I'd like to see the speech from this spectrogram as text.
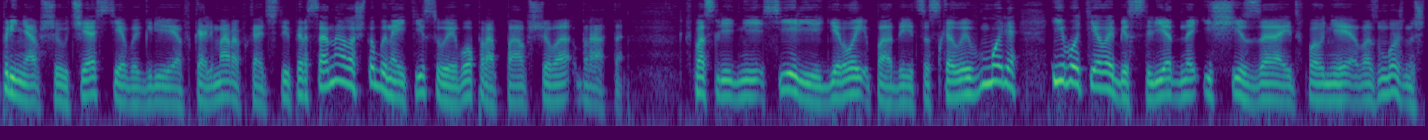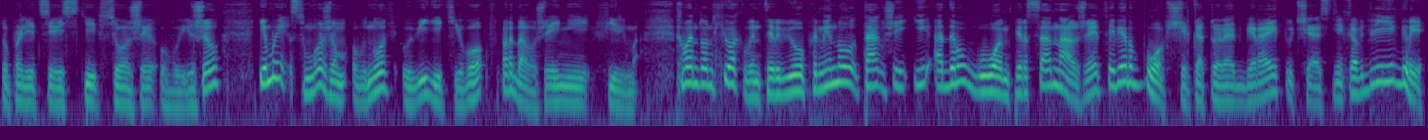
принявший участие в игре в кальмара в качестве персонала, чтобы найти своего пропавшего брата. В последней серии герой падает со скалы в море, и его тело бесследно исчезает. Вполне возможно, что полицейский все же выжил, и мы сможем вновь увидеть его в продолжении фильма. Хван Дон Хёк в интервью упомянул также и о другом персонаже. Это вербовщик, который отбирает участников для игры.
